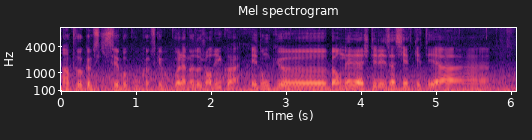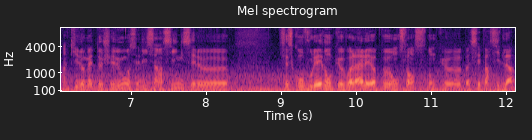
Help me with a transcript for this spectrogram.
un peu comme ce qui se fait beaucoup, comme ce qui est beaucoup à la mode aujourd'hui quoi. Et donc bah, on est allé acheter les assiettes qui étaient à un kilomètre de chez nous, on s'est dit c'est un signe, c'est le. C'est ce qu'on voulait, donc voilà, allez hop, on se lance. Donc bah, c'est parti de là.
